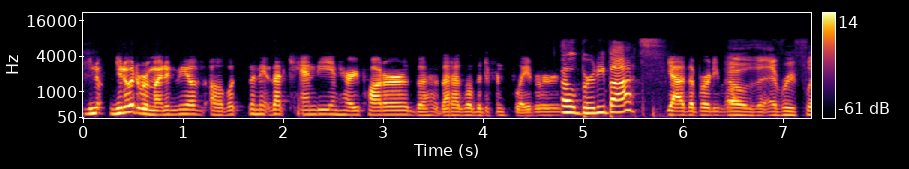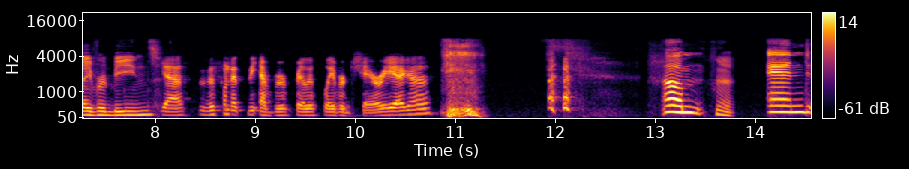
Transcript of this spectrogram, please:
You know, you know what it reminded me of? Uh, what's the name? That candy in Harry Potter the, that has all the different flavors. Oh, Bertie Bott's. Yeah, the Bertie. Bott's. Oh, the every flavored beans. Yes, this one it's the every flavored cherry, I guess. Um, Huh. and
